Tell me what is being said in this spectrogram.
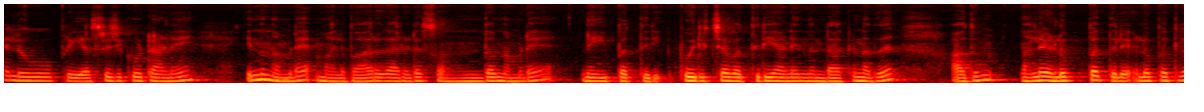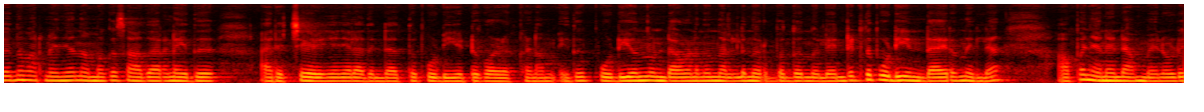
ഹലോ പ്രിയ ശ്രുചിക്കൂട്ടാണ് ഇന്ന് നമ്മുടെ മലബാറുകാരുടെ സ്വന്തം നമ്മുടെ നെയ്പത്തിരി പൊരിച്ച പത്തിരിയാണ് ഇന്ന് ഉണ്ടാക്കുന്നത്. അതും നല്ല എളുപ്പത്തിൽ എളുപ്പത്തിലെന്ന് പറഞ്ഞു കഴിഞ്ഞാൽ നമുക്ക് സാധാരണ ഇത് അരച്ച് കഴിഞ്ഞ് കഴിഞ്ഞാൽ അതിന്റെ അകത്ത് പൊടിയിട്ട് കുഴക്കണം. ഇത് പൊടിയൊന്നും ഉണ്ടാവണമെന്ന് നല്ല നിർബന്ധമൊന്നുമില്ല. എന്റെ അടുത്ത് പൊടി ഉണ്ടായിരുന്നില്ല. അപ്പോൾ ഞാൻ എന്റെ അമ്മേനോട്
